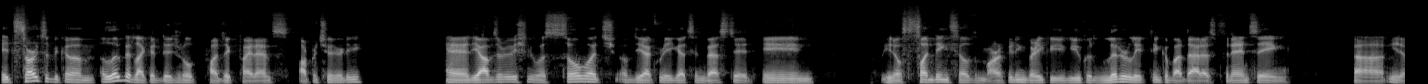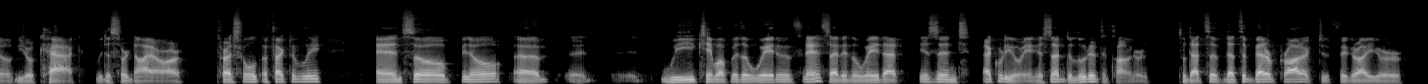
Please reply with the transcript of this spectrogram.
it starts to become a little bit like a digital project finance opportunity. And the observation was so much of the equity gets invested in, you know, funding sales and marketing. Where you could, you could literally think about that as financing, uh, you know, your CAC with a certain IRR threshold, effectively. And so, you know, uh, we came up with a way to finance that in a way that isn't equity oriented. It's not diluted to founders. So that's a that's a better product to figure out your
